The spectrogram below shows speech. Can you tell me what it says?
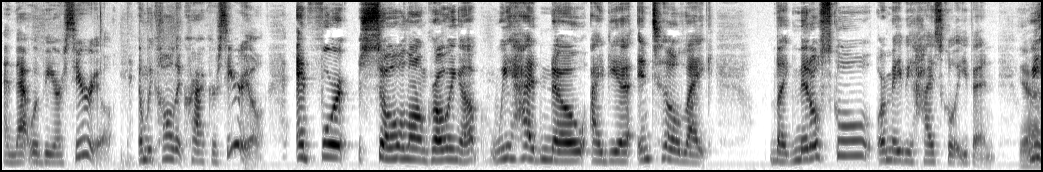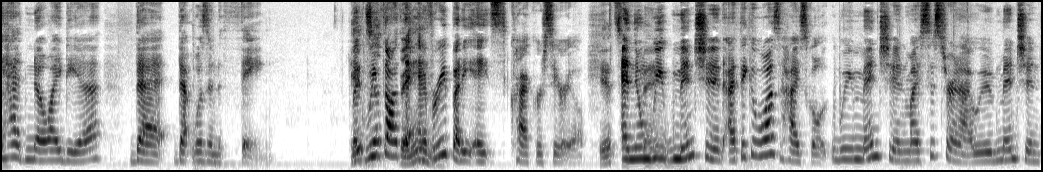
and that would be our cereal. And we called it cracker cereal. And for so long growing up, we had no idea until like like middle school or maybe high school even. We had no idea that that wasn't a thing. Like It's we thought thing. that everybody ate cracker cereal. It's and then we mentioned, I think it was high school. We mentioned my sister and I. We would mention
